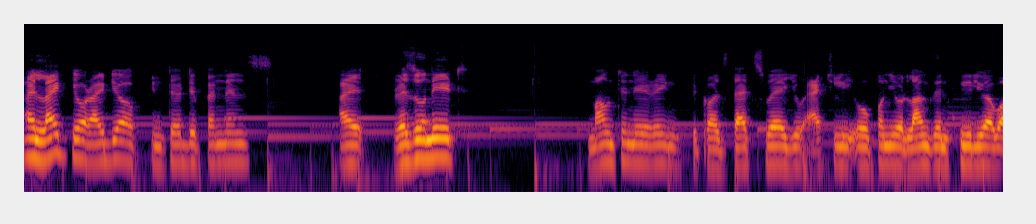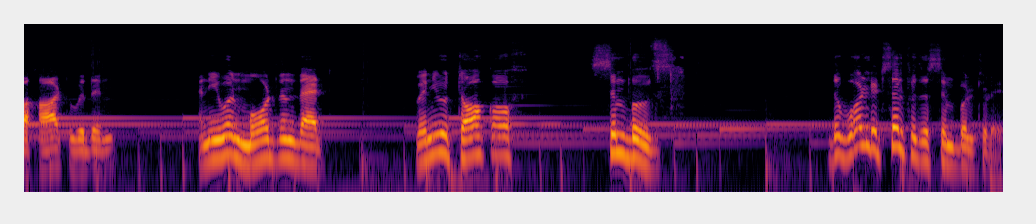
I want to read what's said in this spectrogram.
I like your idea of interdependence. I resonate mountaineering because that's where you actually open your lungs and feel you have a heart within. And even more than that, when you talk of symbols, the world itself is a symbol today.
